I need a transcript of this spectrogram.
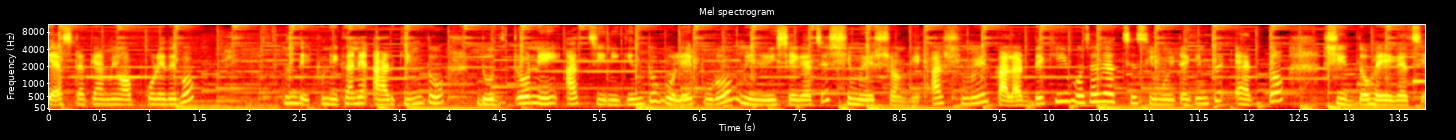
গ্যাসটাকে আমি অফ করে দেব। দেখুন, এখানে আর কিন্তু দুধও নেই আর চিনি কিন্তু গলে পুরো মিশে গেছে সিমইয়ের সঙ্গে। আর সিমইয়ের কালার দেখেই বোঝা যাচ্ছে সিমুইটা কিন্তু একদম সিদ্ধ হয়ে গেছে।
